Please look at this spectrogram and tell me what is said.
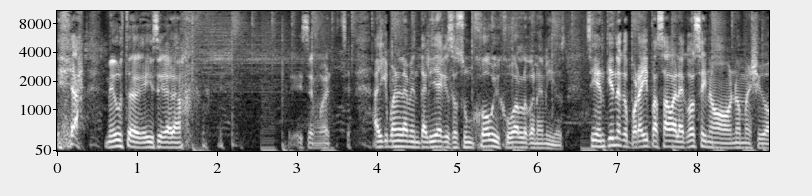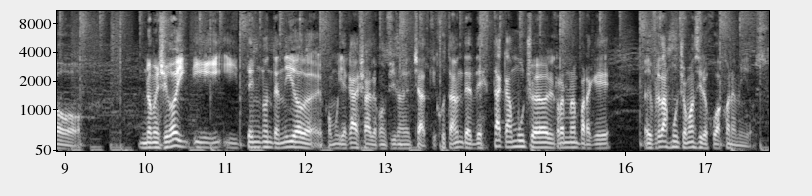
me gusta lo que dice Garama. Hay que poner la mentalidad que sos un hobby y jugarlo con amigos. Sí, entiendo que por ahí pasaba la cosa y no, no me llegó. No me llegó y, tengo entendido, eh, como y acá ya lo confirmo en el chat, que justamente destaca mucho el Remnant para que lo disfrutas mucho más si lo jugás con amigos.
